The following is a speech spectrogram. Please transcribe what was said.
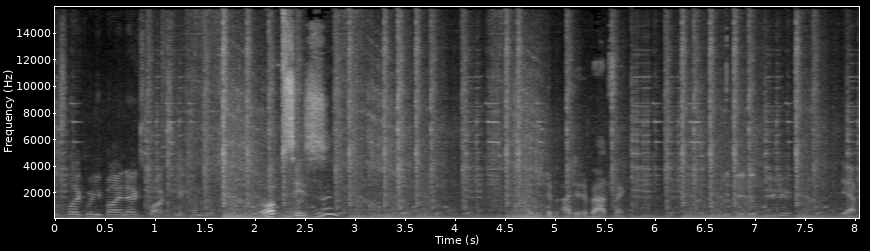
It's like when you buy an Xbox and it comes with Oopsies. I did a, I did a bad thing. you did it, doo doo. Yep.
